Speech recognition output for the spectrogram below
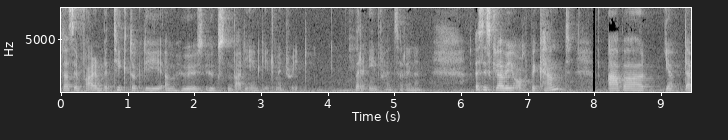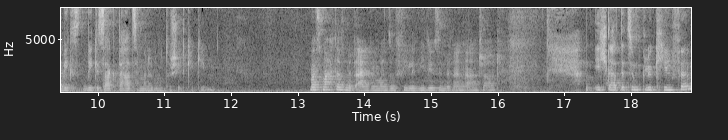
dass vor allem bei TikTok die am höchsten war, die Engagement Rate bei den Influencerinnen. Das ist, glaube ich, auch bekannt. Aber ja, da, wie, wie gesagt, da hat es immer einen Unterschied gegeben. Was macht das mit einem, wenn man so viele Videos hintereinander anschaut? Ich hatte zum Glück Hilfe,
